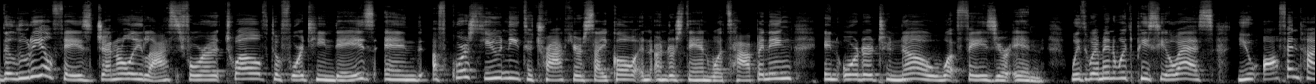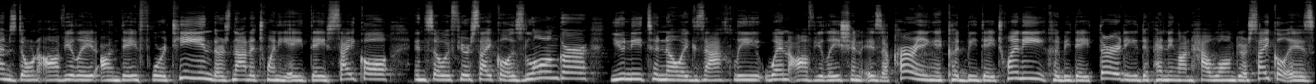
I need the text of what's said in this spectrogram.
The luteal phase generally lasts for 12 to 14 days. And of course, you need to track your cycle and understand what's happening in order to know what phase you're in. With women with PCOS, you oftentimes don't ovulate on day 14. There's not a 28 day cycle. And so if your cycle is longer, you need to know exactly when ovulation is occurring. It could be day 20, it could be day 30, depending on how long your cycle is.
